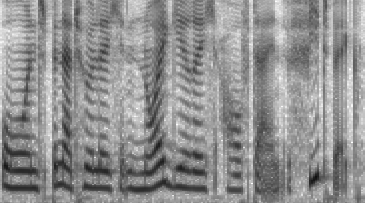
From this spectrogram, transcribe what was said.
und bin natürlich neugierig auf dein Feedback.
